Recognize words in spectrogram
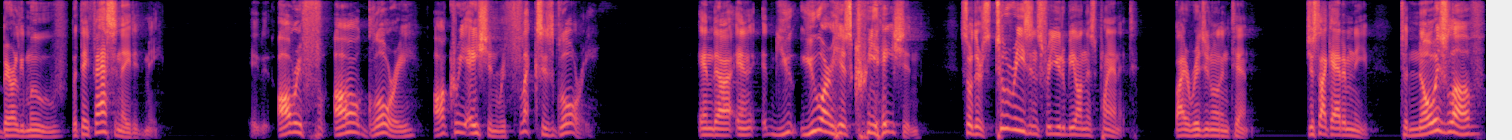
barely move, but they fascinated me all, ref- all glory, all creation reflects his glory. And, uh, and you, you are his creation. So there's two reasons for you to be on this planet by original intent, just like Adam and Eve to know his love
